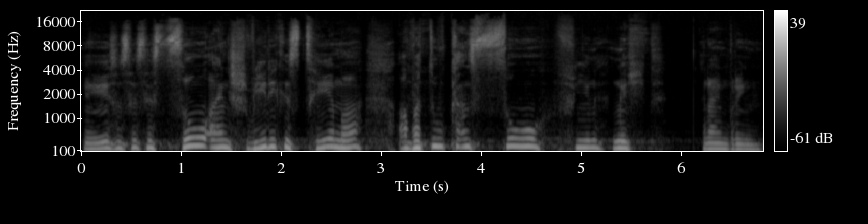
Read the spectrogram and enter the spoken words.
Jesus, es ist so ein schwieriges Thema, aber du kannst so viel Licht reinbringen.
